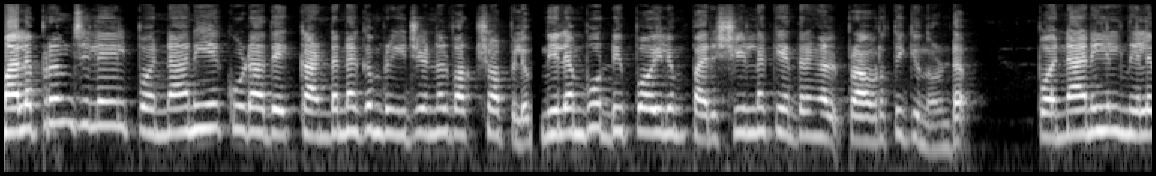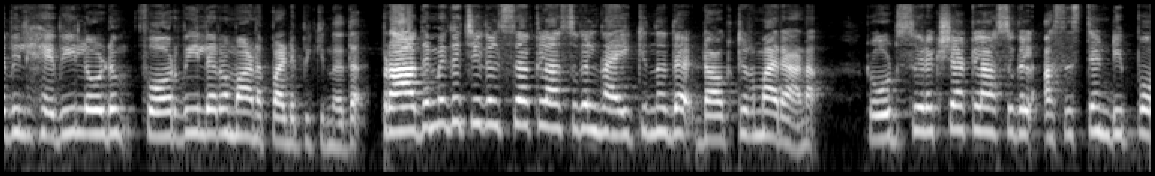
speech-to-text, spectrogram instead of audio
മലപ്പുറം ജില്ലയിൽ പൊന്നാനിയെ കൂടാതെ കണ്ടനകം റീജിയണൽ വർക്ക്ഷോപ്പിലും നിലമ്പൂർ ഡിപ്പോയിലും പരിശീലന കേന്ദ്രങ്ങൾ പ്രവർത്തിക്കുന്നുണ്ട്. പൊന്നാനിയിൽ നിലവിൽ ഹെവി ലോഡും ഫോർ വീലറുമാണ് പഠിപ്പിക്കുന്നത്. പ്രാഥമിക ചികിത്സാ ക്ലാസുകൾ നയിക്കുന്നത് ഡോക്ടർമാരാണ്. റോഡ് സുരക്ഷാ ക്ലാസുകൾ അസിസ്റ്റന്റ് ഡിപ്പോ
